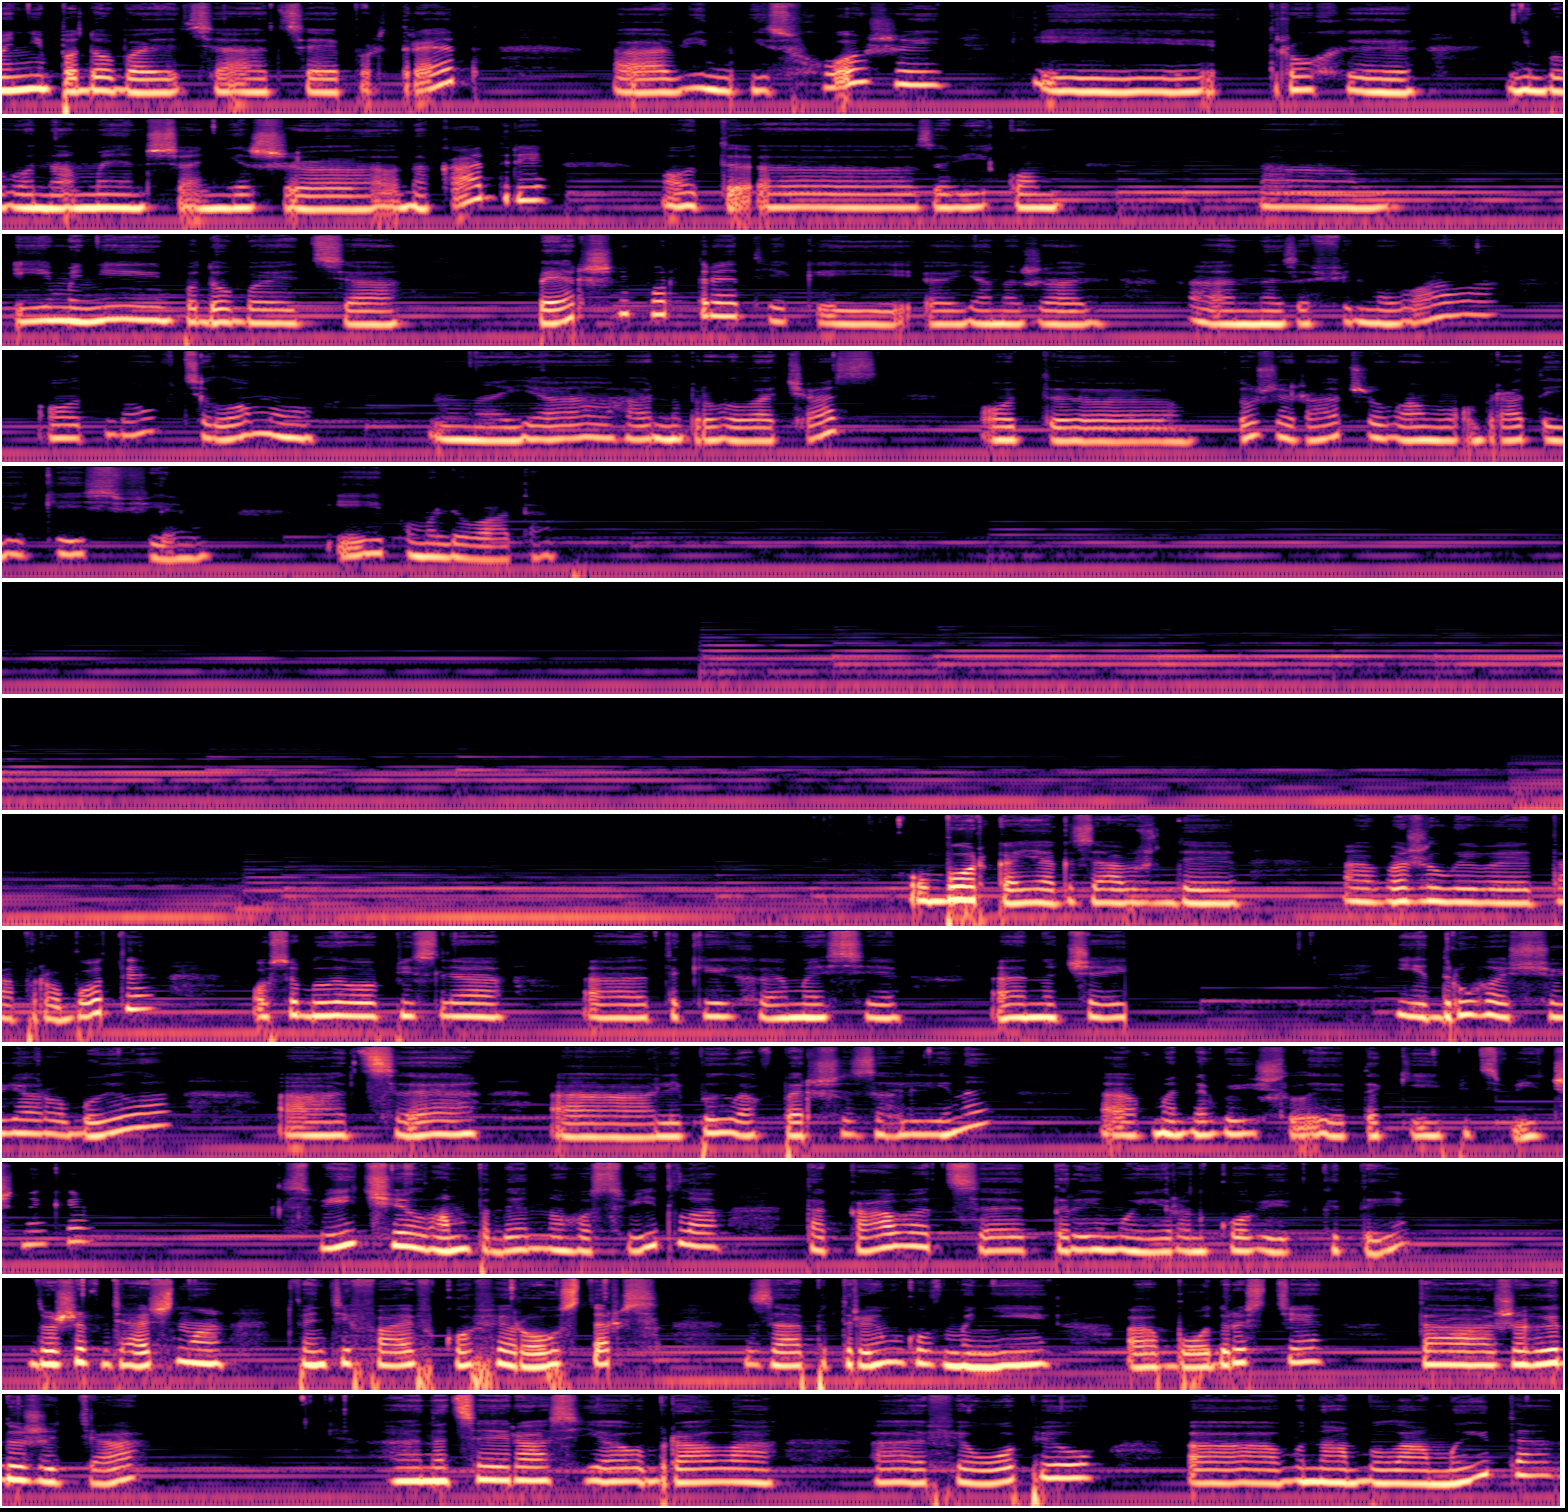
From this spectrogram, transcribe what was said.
Мені подобається цей портрет, він і схожий, і трохи ніби вона менша, ніж е, на кадрі, от е, за віком. Ем, і мені подобається перший портрет, який е, я, на жаль, не зафільмувала. От, ну, В цілому я гарно провела час. От е, дуже раджу вам обрати якийсь фільм і помалювати. Уборка, як завжди, е, важливий етап роботи, особливо після е, таких месі е, ночей. І друге, що я робила, це ліпила вперше з гліни. В мене вийшли такі підсвічники. Свічі, лампа денного світла та кава це три мої ранкові кити. Дуже вдячна 25 Coffee Roasters за підтримку в мені бодрості та жаги до життя. На цей раз я обрала Ефіопію, вона була мита.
